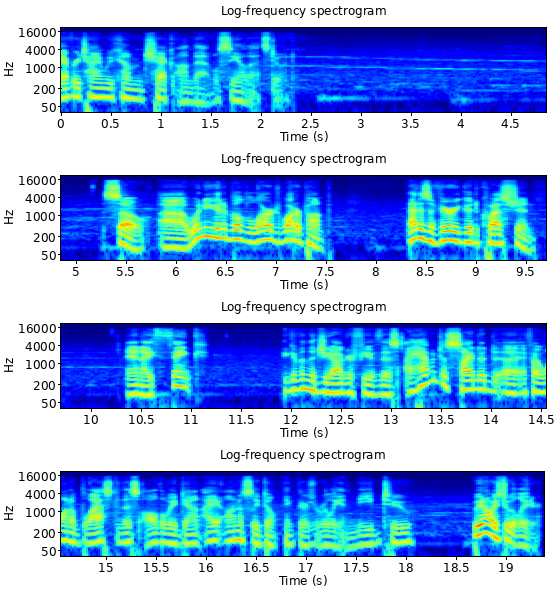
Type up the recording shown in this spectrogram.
every time we come check on that. We'll see how that's doing. So, uh, when are you going to build a large water pump? That is a very good question. And I think, given the geography of this, I haven't decided uh, if I want to blast this all the way down. I honestly don't think there's really a need to. We can always do it later.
